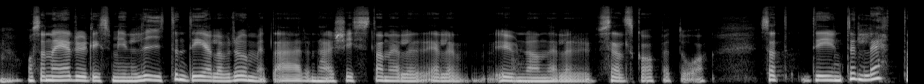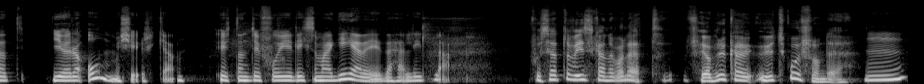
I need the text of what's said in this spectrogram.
Mm. Och sen är du liksom i en liten del av rummet är den här kistan eller, eller urnan eller sällskapet då. Så det är inte lätt att göra om kyrkan. Utan du får ju liksom agera i det här lilla. på sätt och vis kan det vara lätt. För jag brukar utgå ifrån det. Mm.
